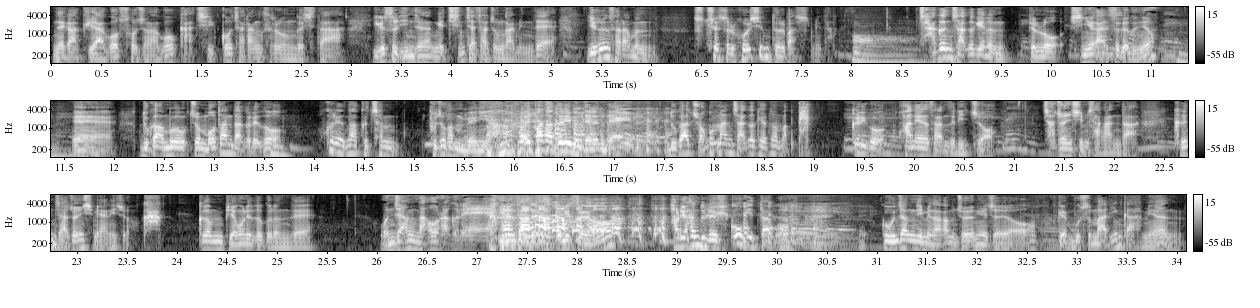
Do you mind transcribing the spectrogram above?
내가 귀하고 소중하고 가치 있고 자랑스러운 것이다. 이것을 인정하는 게 진짜 자존감인데 이런 사람은 스트레스를 훨씬 덜 받습니다. 어, 작은 자극에는 별로 신경 안 쓰거든요. 예. 누가 뭐 좀 못한다 그래도 그래 나그 참 부족한 면이야. 받아들이면 되는데 누가 조금만 자극해도 막팩 그리고 화내는 사람들이 있죠. 자존심 상한다. 그건 자존심이 아니죠. 가끔 병원에도 그런데 원장 나오라 그래 이런 사람들 가끔 있어요. 하루에 한두 명씩 꼭 있다고. 그 원장님이 나가면 조용해져요. 그게 무슨 말인가 하면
